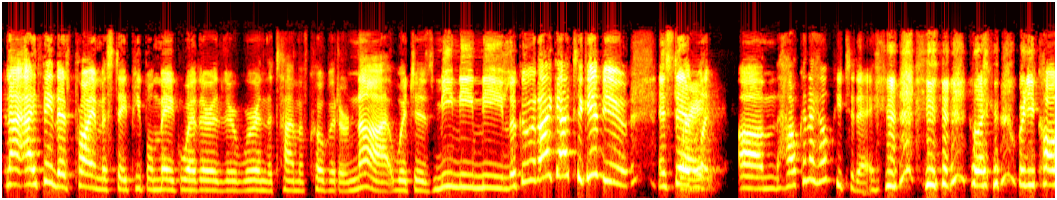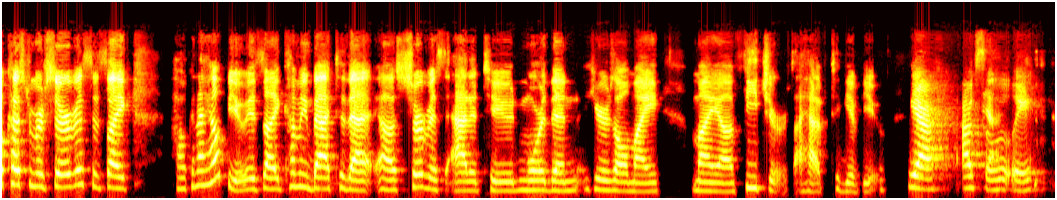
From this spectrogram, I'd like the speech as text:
And I, I, think that's probably a mistake people make, whether we're in the time of COVID or not, which is me, me, me. Look at what I got to give you. Instead right. of like, um, how can I help you today? like when you call customer service, it's like, how can I help you? It's like coming back to that uh, service attitude more than here's all my my uh, features I have to give you. Yeah, absolutely. Yeah.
